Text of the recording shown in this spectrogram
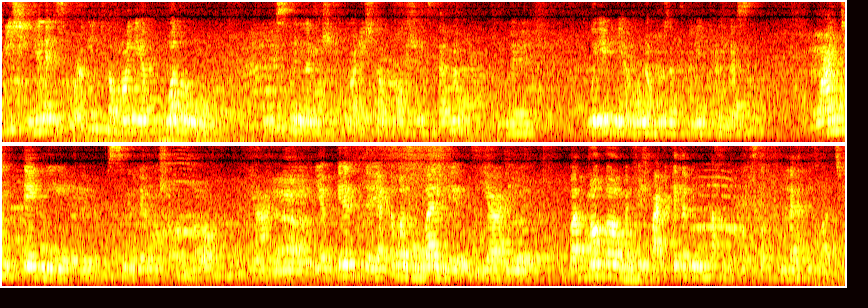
تعيشي هنا أسبوع جيت لا ميه ولا نور وبسم الله ما شاء الله عشت 24 سنة و... وابني أبونا جوزة في كلية هندسة. وعندي التاني بسم الله ما شاء الله. يعني يا بجد يعتبر مبرمج يعني برمجة ما فيش بعد كده بيقولوا أخد الكورسات كلها دلوقتي.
